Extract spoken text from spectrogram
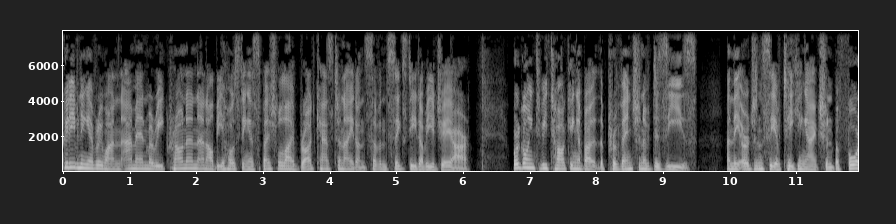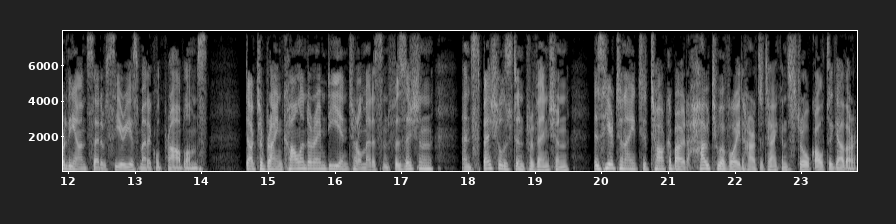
Good evening, everyone. I'm Anne Marie Cronin, and I'll be hosting a special live broadcast tonight on 760 WJR. We're going to be talking about the prevention of disease and the urgency of taking action before the onset of serious medical problems. Dr. Brian Kolender, MD, internal medicine physician and specialist in prevention, is here tonight to talk about how to avoid heart attack and stroke altogether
